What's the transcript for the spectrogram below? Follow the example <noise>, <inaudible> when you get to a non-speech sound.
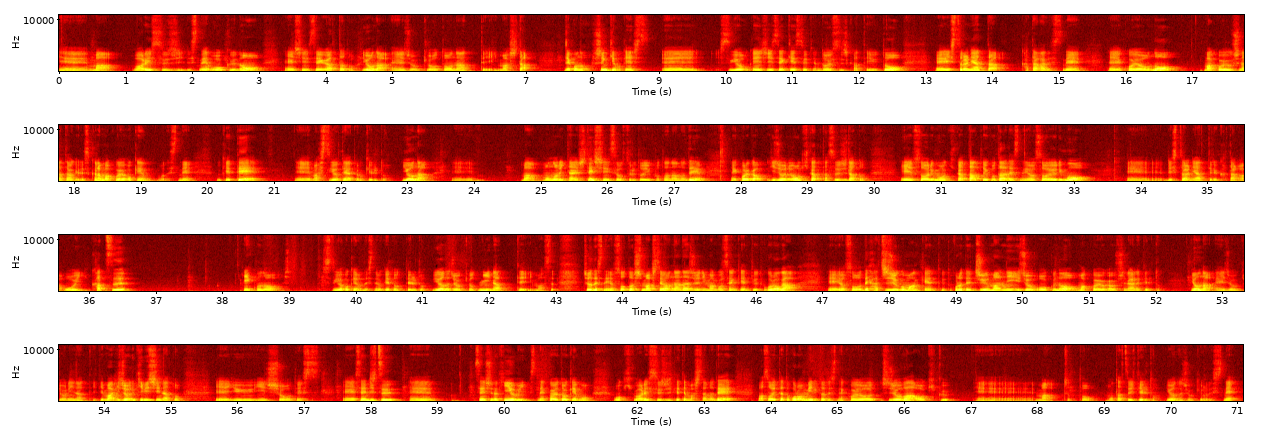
えまあ、悪い数字ですね、多くの、え申請があったというような、え状況となっていました。で、この新規保険、え失業保険申請件数というのはどういう数字かというと、えーリストラにあった方がですね、えー雇用の、まあ、雇用を失ったわけですから、まあ、雇用保険をですね、受けて、えーまあ、失業手当を受けるというような、えまあ、ものに対して申請をするということなので、えこれが非常に大きかった数字だと、え予想よりも大きかったということはですね、予想よりも、えリストラに合っている方が多い、かつ、えこの失業保険をですね、受け取っているというような状況になっています。一応ですね、予想としましては72万5千件というところが、えー予想で85万件というところで10万人以上多くの、まあ、雇用が失われているというような、えー状況になっていて、まあ、非常に厳しいなという印象です。えー先日、え先週の金曜日ですね、雇用統計も大きく悪い数字出てましたので、まあ、そういったところを見るとですね、雇用市場は大きく、えーまあ、ちょっともたついているというような状況ですね。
